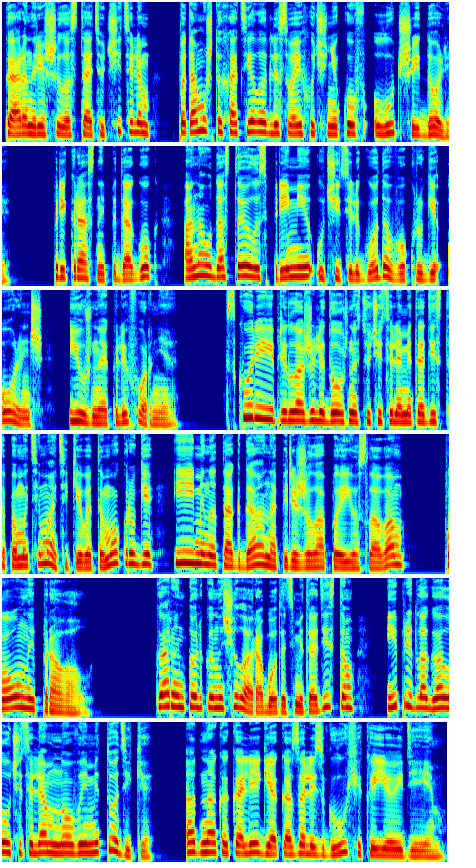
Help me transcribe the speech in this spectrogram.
Карен решила стать учителем, потому что хотела для своих учеников лучшей доли. Прекрасный педагог, она удостоилась премии «Учитель года» в округе Ориндж, Южная Калифорния. Вскоре ей предложили должность учителя-методиста по математике в этом округе, и именно тогда она пережила, по ее словам, полный провал. Карен только начала работать методистом и предлагала учителям новые методики, однако коллеги оказались глухи к ее идеям.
